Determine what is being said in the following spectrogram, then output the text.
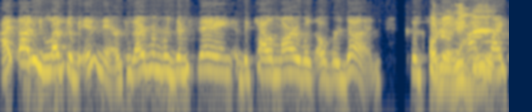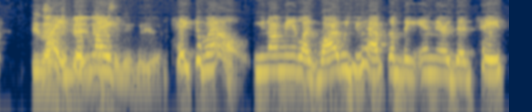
I thought he left them in there because I remember them saying the calamari was overdone. So to Oh, no, me, he I'm did. like, He left Right, them so in, like- absolutely. Yeah. take them out. You know what I mean? Like, why would you have something in there that tastes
